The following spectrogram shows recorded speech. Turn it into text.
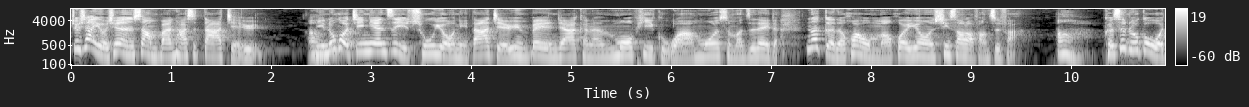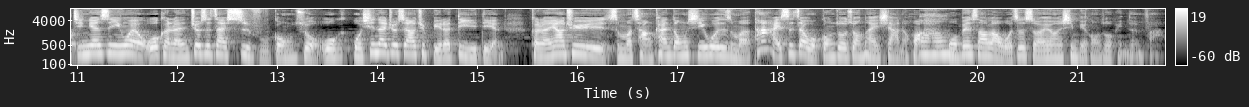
就像有些人上班他是搭捷运，你如果今天自己出游，你搭捷运被人家可能摸屁股啊、摸什么之类的，那个的话我们会用性骚扰防治法。嗯，可是如果我今天是因为我可能就是在市府工作，我我现在就是要去别的地点，可能要去什么厂看东西或者什么，他还是在我工作状态下的话，我被骚扰，我这时候要用性别工作平等法。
